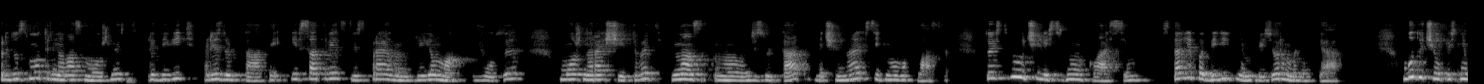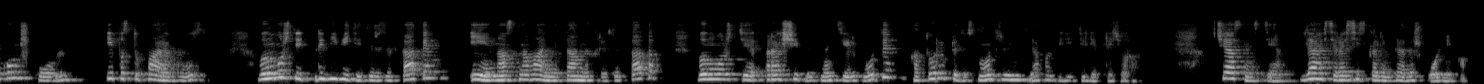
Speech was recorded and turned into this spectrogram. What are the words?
предусмотрена возможность предъявить результаты, и в соответствии с правилами приема вузы можно рассчитывать на результат, начиная с седьмого класса. То есть вы учились в седьмом классе, стали победителем, призером Олимпиад. Будучи выпускником школы и поступая в вуз, вы можете предъявить эти результаты, и на основании данных результатов вы можете рассчитывать на те льготы, которые предусмотрены для победителей и призеров. В частности, для Всероссийской Олимпиады школьников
